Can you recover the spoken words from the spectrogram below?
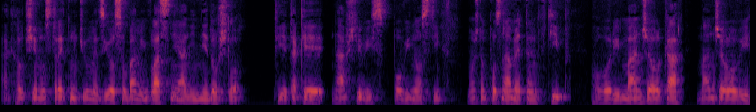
a k hĺbšiemu stretnutiu medzi osobami vlastne ani nedošlo. Tie také návštevy z povinnosti, možno poznáme ten vtip, hovorí manželka manželovi,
